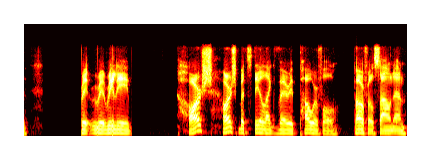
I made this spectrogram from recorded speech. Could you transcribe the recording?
uh, re- re- really harsh, harsh, but still like very powerful, powerful sound. And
